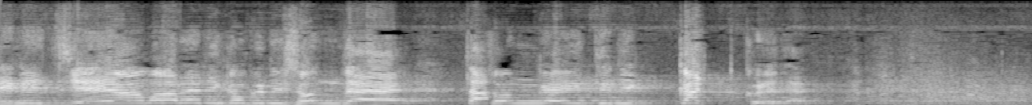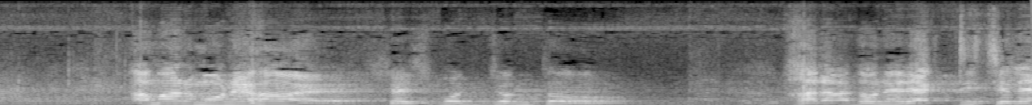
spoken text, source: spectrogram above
তিনি যে আমার রিকগনিশন দেয়, তার সঙ্গেই তিনি কাট করে দেন আমার মনে হয় শেষ পর্যন্ত হারাদনের একটি ছেলে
